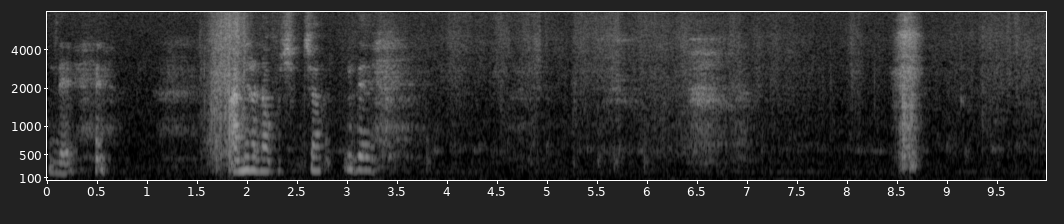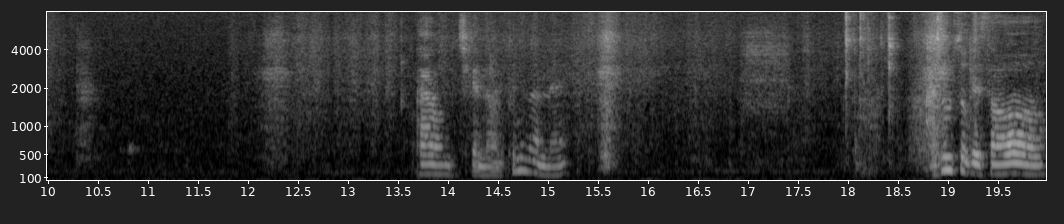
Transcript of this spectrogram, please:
네. 안 일어나고 싶죠? 네. 아유 미치겠네 오늘 큰일 났네. 가슴 속에서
